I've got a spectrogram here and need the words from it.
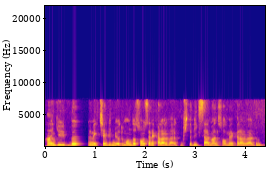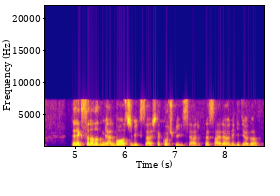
Hangi bölüme gideceğimi bilmiyordum. Onu da son sene karar verdim. İşte bilgisayar mühendisi olmaya karar verdim. Direkt sıraladım yani Boğaziçi bilgisayar, işte Koç bilgisayar vesaire öyle gidiyordu.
